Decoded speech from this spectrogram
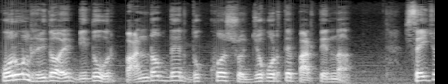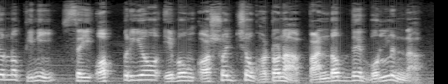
করুণ হৃদয় বিদুর পাণ্ডবদের দুঃখ সহ্য করতে পারতেন না। সেই জন্য তিনি সেই অপ্রিয় এবং অসহ্য ঘটনা পাণ্ডবদের বললেন না।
